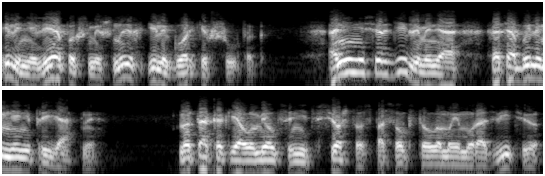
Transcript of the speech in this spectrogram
или нелепых, смешных или горьких шуток. Они не сердили меня, хотя были мне неприятны. Но так как я умел ценить все, что способствовало моему развитию,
